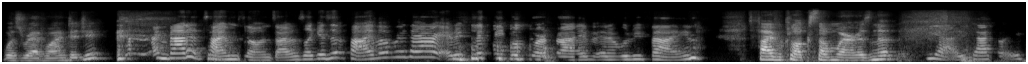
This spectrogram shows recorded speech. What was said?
was red wine. Did you? I'm bad at time zones. I was like, is it five over there? And it could be before five, and it would be fine. It's five o'clock somewhere, isn't it? Yeah, exactly.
